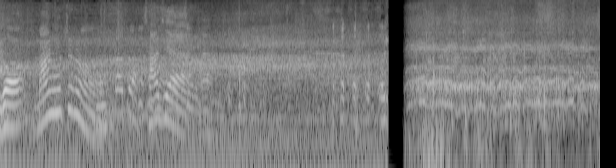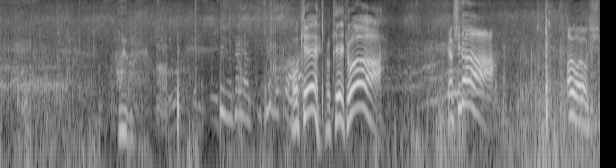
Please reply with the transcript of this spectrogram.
이거 15,000원. 사자. 오케이, 오케이, 좋아. 갑시다. 아유, 아유, 씨.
